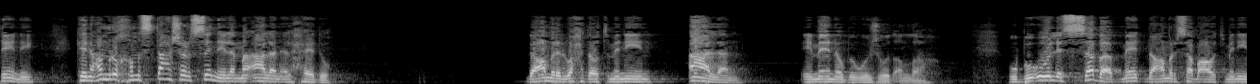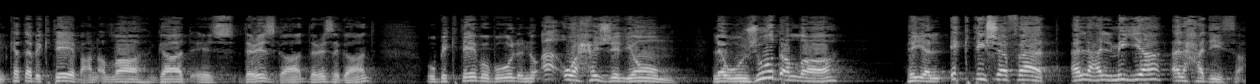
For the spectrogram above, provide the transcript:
تاني كان عمره 15 سنة لما أعلن إلحاده. بعمر ال 81 أعلن إيمانه بوجود الله. وبقول السبب مات بعمر 87 كتب كتاب عن الله God is there is God there is a God. وبكتابه بقول إنه أقوى حجة اليوم لوجود الله هي الاكتشافات العلمية الحديثة.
